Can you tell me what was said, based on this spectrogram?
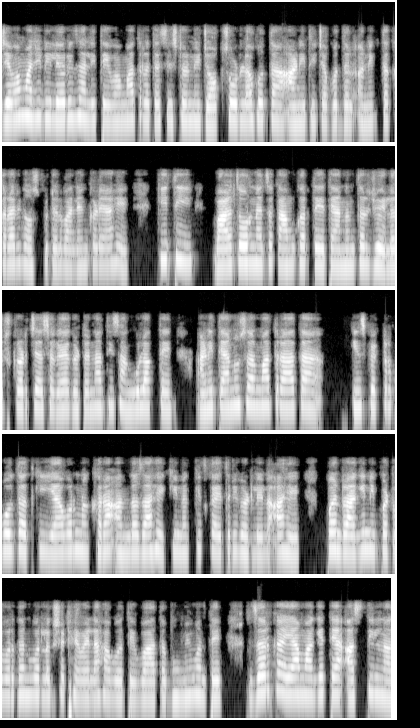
जेव्हा माझी डिलिव्हरी झाली तेव्हा मात्र त्या सिस्टरने जॉब सोडला होता आणि तिच्याबद्दल अनेक तक्रारी हॉस्पिटलवाल्यांकडे आहे की ती बाळ चोरण्याचं काम करते त्यानंतर ज्वेलर्सकडच्या सगळ्या घटना ती सांगू लागते आणि त्यानुसार मात्र आता इन्स्पेक्टर बोलतात की यावरनं खरा अंदाज आहे की नक्कीच काहीतरी घडलेलं आहे पण रागिनी पटवर्धनवर लक्ष ठेवायला हवं तेव्हा आता भूमी म्हणते जर का यामागे त्या असतील ना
